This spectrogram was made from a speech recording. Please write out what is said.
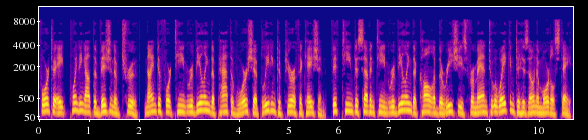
4 to 8 pointing out the vision of truth, 9 to 14 revealing the path of worship leading to purification, 15 to 17 revealing the call of the rishis for man to awaken to his own immortal state,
